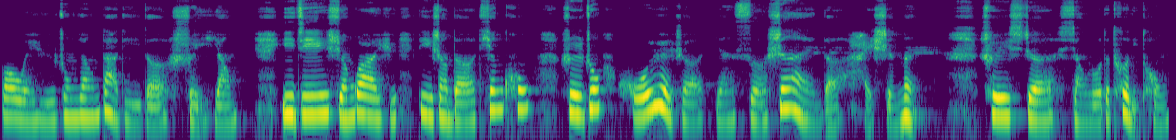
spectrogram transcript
包围于中央大地的水阳，以及悬挂于地上的天空，水中活跃着颜色深暗的海神们。吹着响螺的特里同，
